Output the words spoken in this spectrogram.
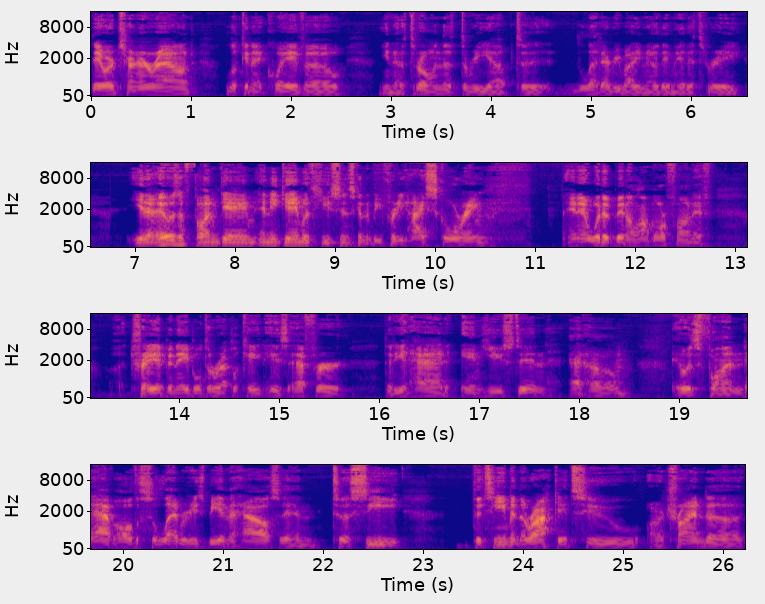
they were turning around, looking at Quavo, you know, throwing the three up to let everybody know they made a three. You know, it was a fun game. Any game with Houston is going to be pretty high scoring and it would have been a lot more fun if Trae had been able to replicate his effort that he had had in Houston at home. It was fun to have all the celebrities be in the house and to see the team in the Rockets who are trying to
